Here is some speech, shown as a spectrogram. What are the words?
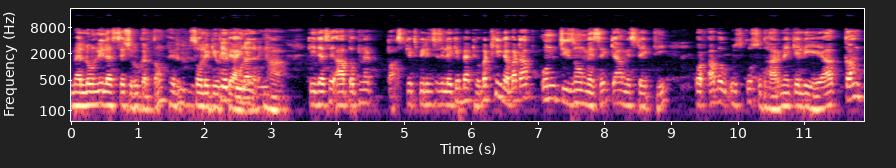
मैं लोनलीनेस से शुरू करता हूँ फिर हम्म, सॉलिट्यूड फिर पे आएँगे। हाँ कि जैसे आप अपने पास्ट के एक्सपीरियंसेस लेके बैठे हो बट ठीक है बट आप उन चीज़ों में से क्या मिस्टेक थी और अब उसको सुधारने के लिए आप कम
